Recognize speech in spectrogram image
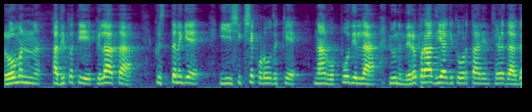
ರೋಮನ್ ಅಧಿಪತಿ ಪಿಲಾತ ಕ್ರಿಸ್ತನಿಗೆ ಈ ಶಿಕ್ಷೆ ಕೊಡುವುದಕ್ಕೆ ನಾನು ಒಪ್ಪುವುದಿಲ್ಲ. ಇವನು ನಿರಪರಾಧಿಯಾಗಿ ತೋರ್ತಾನೆ ಅಂತ ಹೇಳಿದಾಗ,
